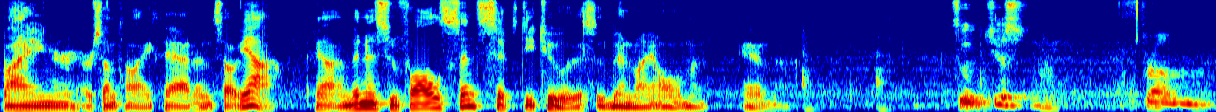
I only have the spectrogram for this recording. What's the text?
buying or, or something like that. And so, yeah, yeah, I've been in Sioux Falls since '62. This has been my home, and, and uh, so just from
